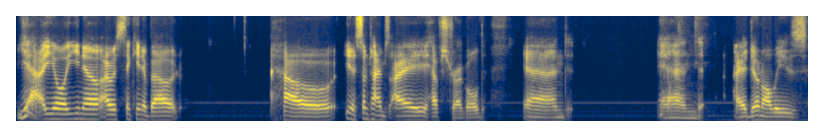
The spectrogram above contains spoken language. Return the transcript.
Yeah, you know, you know, I was thinking about how you know sometimes I have struggled, and and I don't always,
